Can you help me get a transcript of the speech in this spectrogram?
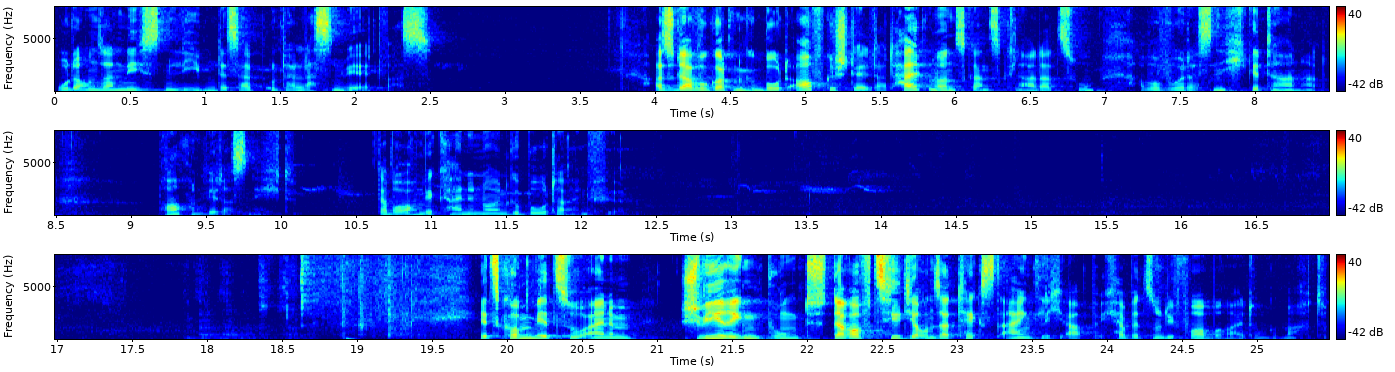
oder unseren Nächsten lieben. Deshalb unterlassen wir etwas. Also da, wo Gott ein Gebot aufgestellt hat, halten wir uns ganz klar dazu. Aber wo er das nicht getan hat, brauchen wir das nicht. Da brauchen wir keine neuen Gebote einführen. Jetzt kommen wir zu einem schwierigen Punkt. Darauf zielt ja unser Text eigentlich ab. Ich habe jetzt nur die Vorbereitung gemacht.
